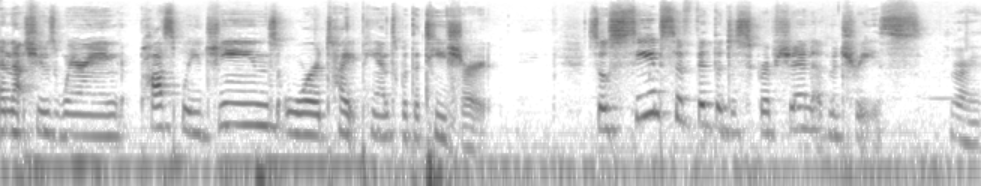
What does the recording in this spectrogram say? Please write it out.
and that she was wearing possibly jeans or tight pants with a t-shirt. So seems to fit the description of Mitrice. Right.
